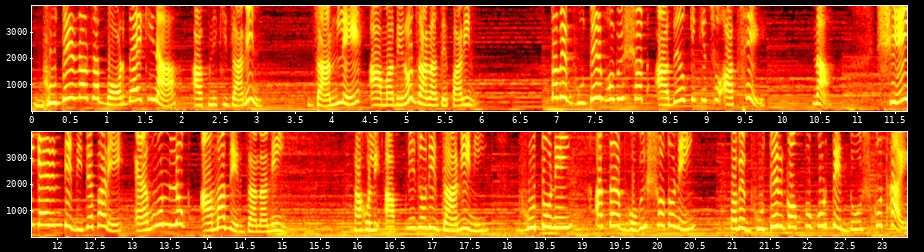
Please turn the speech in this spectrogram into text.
ভূতের রাজা বর দেয় কিনা, আপনি কি জানেন? জানলে আমাদেরও জানাতে পারেন। তবে ভূতের ভবিষ্যৎ আদেও কি কিছু আছে? না, সেই গ্যারেন্টি দিতে পারে এমন লোক আমাদের জানা নেই। তাহলে আপনি যদি জানেনই ভূতও নেই আর তার ভবিষ্যৎও নেই, তবে ভূতের গপ্প করতে দোষ কোথায়?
